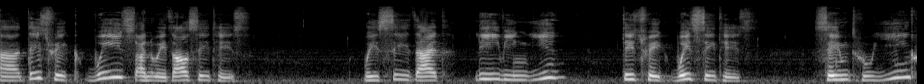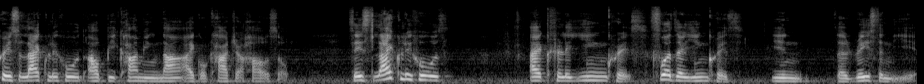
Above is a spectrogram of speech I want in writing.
uh, district with and without cities, we see that living in district with cities seem to increase likelihood of becoming non-agricultural household. This likelihood actually increase, further increase in the recent year.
